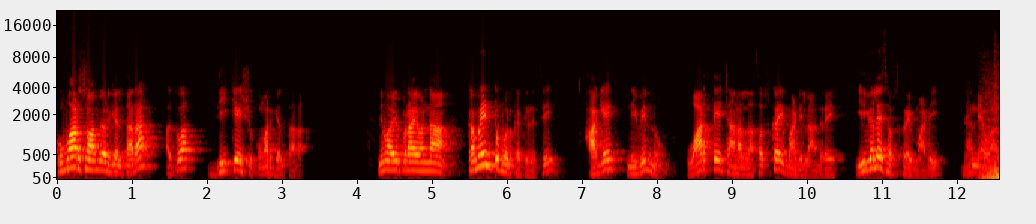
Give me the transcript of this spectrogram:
ಕುಮಾರಸ್ವಾಮಿ ಅವ್ರು ಗೆಲ್ತಾರಾ ಅಥವಾ ಡಿ ಕೆ ಶಿವಕುಮಾರ್ ಗೆಲ್ತಾರಾ? ನಿಮ್ಮ ಅಭಿಪ್ರಾಯವನ್ನು ಕಮೆಂಟ್ ಮೂಲಕ ತಿಳಿಸಿ. ಹಾಗೆ ನೀವಿನ್ನು ವಾರ್ತೆ ಚಾನಲ್ನ ಸಬ್ಸ್ಕ್ರೈಬ್ ಮಾಡಿಲ್ಲ ಅಂದರೆ ಈಗಲೇ ಸಬ್ಸ್ಕ್ರೈಬ್ ಮಾಡಿ. ಧನ್ಯವಾದ.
